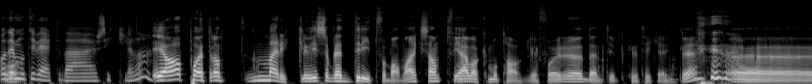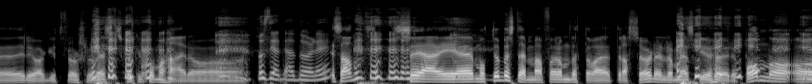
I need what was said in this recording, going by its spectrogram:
Og det motiverte deg skikkelig, da? ja, på et eller annet merkelig vis så ble jeg dritforbanna, ikke sant? For jeg var ikke mottagelig for den type kritikk, egentlig. Uh, Røa-gutt fra Oslo vest skal ikke komme her og Og si at jeg er dårlig? Sant? Så jeg måtte jo bestemme meg for om dette var et rasshøl, eller om jeg skulle høre på den og, og,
